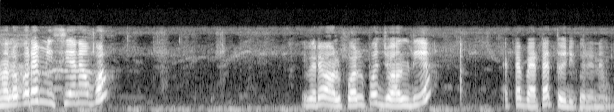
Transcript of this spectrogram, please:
ভালো করে মিশিয়ে নেব। এবারে অল্প অল্প জল দিয়ে একটা ব্যাটার তৈরি করে নেব।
